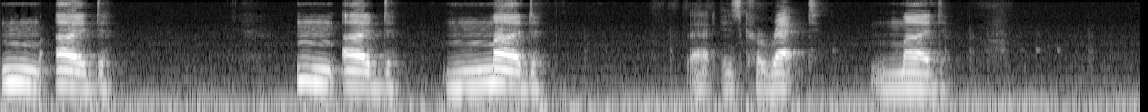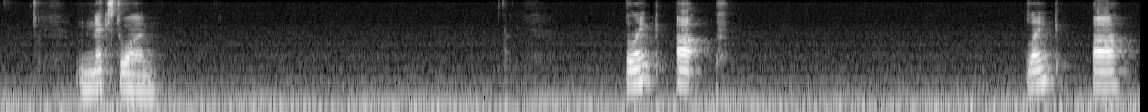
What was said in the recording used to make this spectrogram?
Mm, ud. Mm, ud. Mud. That is correct. Mud. Next one. Blank up. Blank up.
